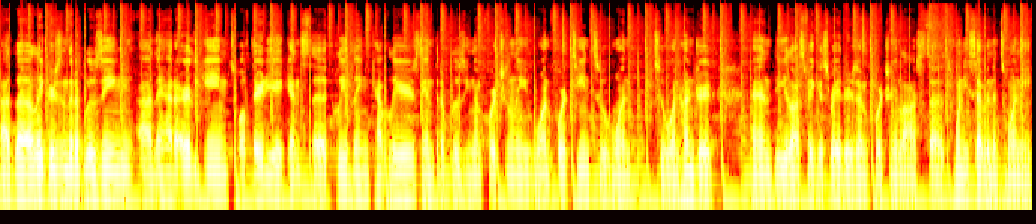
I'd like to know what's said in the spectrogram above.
Uh, the Lakers ended up losing. Uh, they had an early game, 12:30 against the Cleveland Cavaliers. They ended up losing, unfortunately, 114 to one to 100, and the Las Vegas Raiders unfortunately lost uh, 27 to 20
